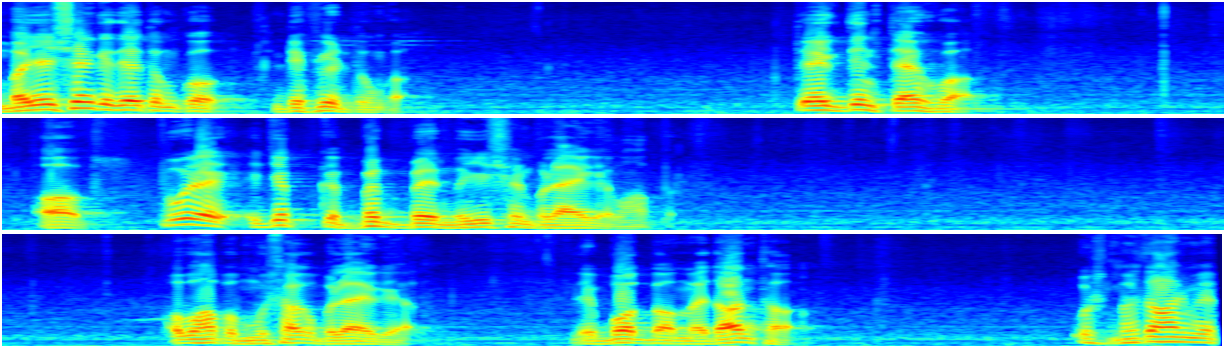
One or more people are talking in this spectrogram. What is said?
میجیشین کے دے تم کو ڈیفیٹ دوں گا۔ تو ایک دن طے ہوا اور پورے ایجپٹ کے بڑے بڑے میوزیشین بلائے گئے وہاں پر۔ اور وہاں پر موسا کو بلایا گیا۔ ایک بہت بڑا میدان تھا۔ اس میدان میں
